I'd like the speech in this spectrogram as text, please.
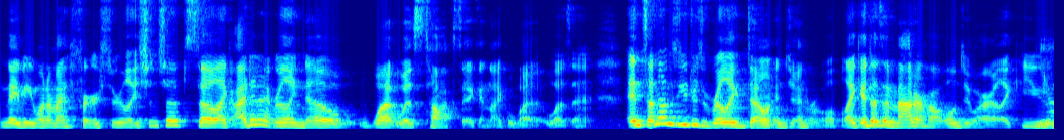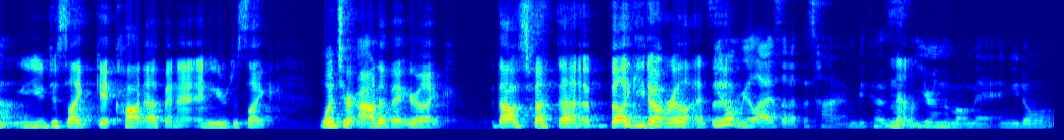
maybe one of my first relationships. So like I didn't really know what was toxic and like what wasn't. And sometimes you just really don't in general. Like it doesn't matter how old you are. Like you Yeah. you just like get caught up in it and you just like once you're out of it, you're like that was fucked up. But like you don't realize it. You don't realize that at the time because No. you're in the moment and you don't.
